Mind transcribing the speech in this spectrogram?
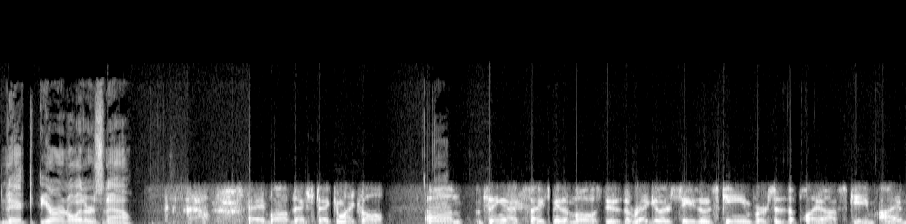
Nick, you're on Oilers now. Hey, Bob. Thanks for taking my call. Um, the thing that excites me the most is the regular season scheme versus the playoff scheme. I've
